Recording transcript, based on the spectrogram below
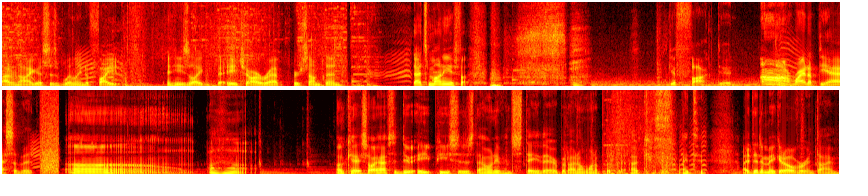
I don't know, I guess is willing to fight, and he's like the HR rep or something. That's money as fuck. Get fucked, dude. Ah, right up the ass of it. Uh, uh -huh. Okay, so I have to do eight pieces. That won't even stay there, but I don't want to put that. Okay, I did. I didn't make it over in time.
